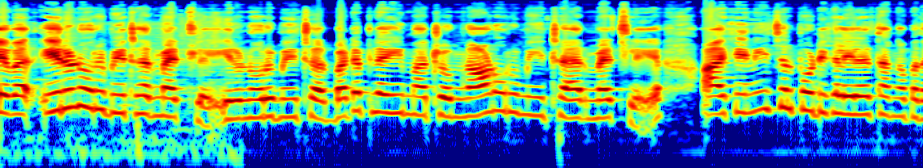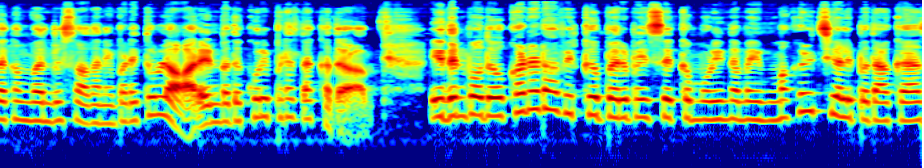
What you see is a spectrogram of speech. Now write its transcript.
இவர் இருநூறு மீட்டர் மெட்லி இருநூறு மீட்டர் பட்டர்ஃப்ளை மற்றும் நானூறு மீட்டர் மெட்லி ஆகிய நீச்சல் போட்டிகளில் தங்கப்பதக்கம் வென்று சாதனை படைத்துள்ளார் என்பது குறிப்பிடத்தக்கது. இதன்போது கனடாவிற்கு பெருமை சேர்க்க முடிந்தமை மகிழ்ச்சி அளிப்பதாக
